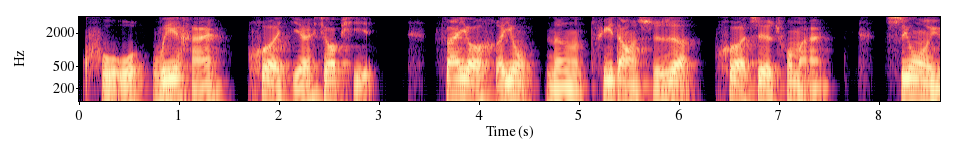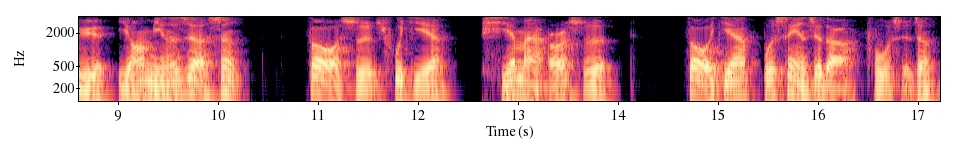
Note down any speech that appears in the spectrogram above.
苦微寒，破结消痞。三药合用，能推荡实热，破滞除满。适用于阳明热盛、燥湿出结、脾满而实、燥坚不甚之的腐蚀症。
